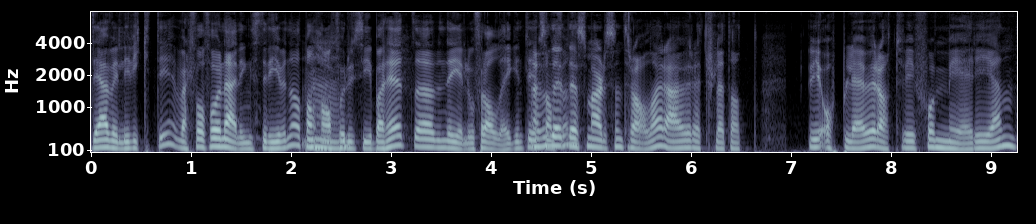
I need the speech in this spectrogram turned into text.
Det er veldig viktig, i hvert fall for næringsdrivende, at man har Mm. forutsigbarhet. Eh, Det gjelder jo for alle, egentlig. Altså det, det som er det sentrale her, er jo rett og slett at vi opplever at vi får mer igjen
